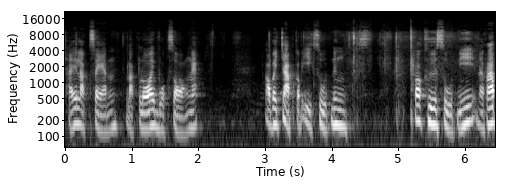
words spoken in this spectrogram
ใช้หลักแสนหลักร้อยบวกสองเนี่ยเอาไปจับกับอีกสูตรหนึ่งก็คือสูตรนี้นะครับ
